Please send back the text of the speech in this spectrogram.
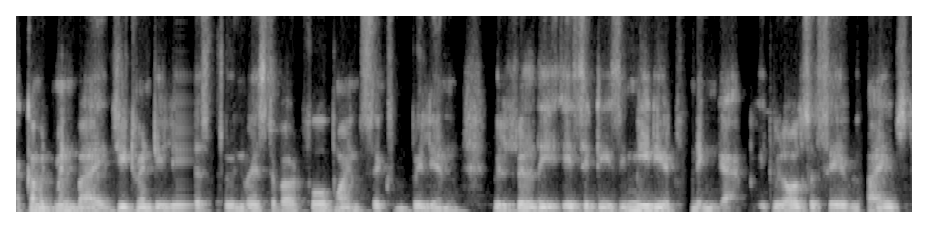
a commitment by G20 leaders to invest about 4.6 billion will fill the ACT's immediate funding gap. It will also save lives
